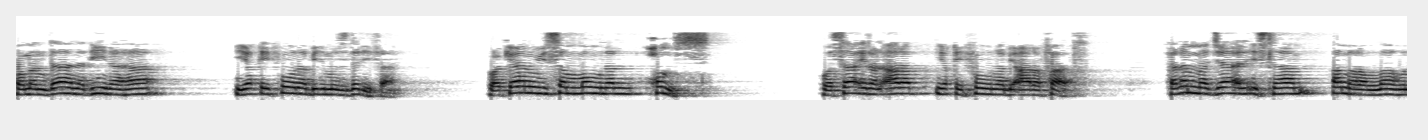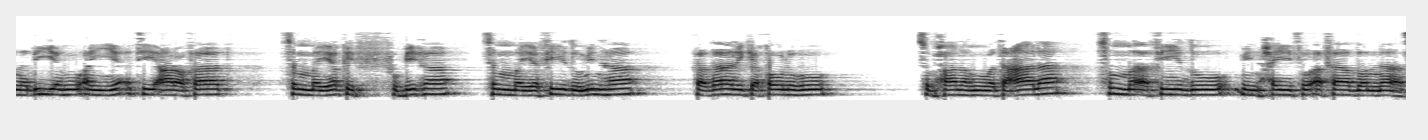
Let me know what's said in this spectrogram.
ومن دان دينها يقفون بالمزدلفة وكانوا يسمون الحمص وسائر العرب يقفون بعرفات. فلما جاء الإسلام أمر الله نبيه أن يأتي عرفات ثم يقف بها ثم يفيض منها فذلك قوله سبحانه وتعالى ثم أفيضوا من حيث أفاض الناس.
